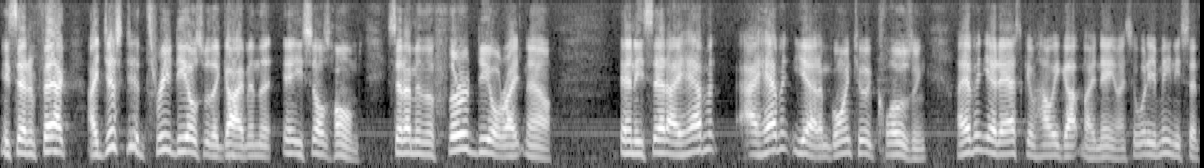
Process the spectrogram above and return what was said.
He said, in fact, I just did three deals with a guy. I'm in the, he sells homes. He said, I'm in the third deal right now. And he said, I haven't, I haven't yet. I'm going to a closing. I haven't yet asked him how he got my name. I said, what do you mean? He said,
